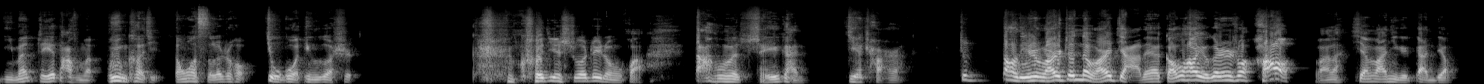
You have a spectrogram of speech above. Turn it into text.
你们这些大夫们不用客气，等我死了之后就给我定恶事。国君说这种话，大部分谁敢？接茬啊！这到底是玩真的玩假的呀？搞不好有个人说好，完了先把你给干掉。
